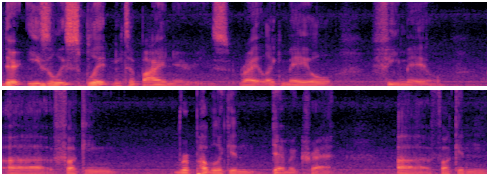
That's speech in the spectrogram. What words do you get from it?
they're easily split into binaries, right? Like male, female, uh, fucking Republican, Democrat, uh, fucking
